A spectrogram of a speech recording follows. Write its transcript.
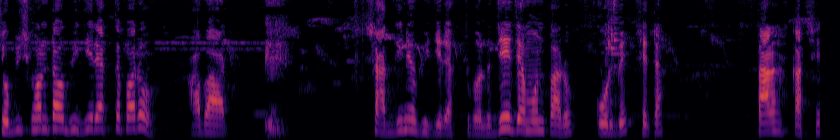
চব্বিশ ঘন্টাও ভিজিয়ে রাখতে পারো, আবার সাত দিনেও ভিজিয়ে রাখতে পারো, যে যেমন পারো করবে সেটা তার কাছে।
